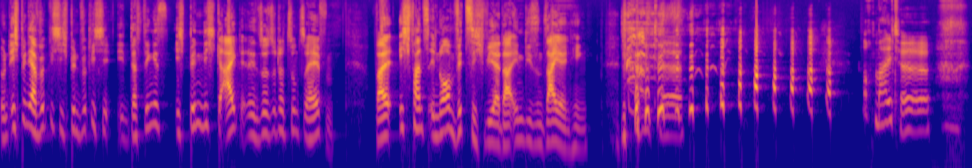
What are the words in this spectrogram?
Und ich bin ja wirklich, ich bin wirklich, das Ding ist, ich bin nicht geeignet, in so einer Situation zu helfen. Weil ich fand es enorm witzig, wie er da in diesen Seilen hing. Malte. Och, Malte.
